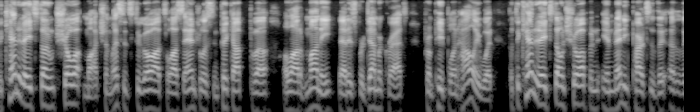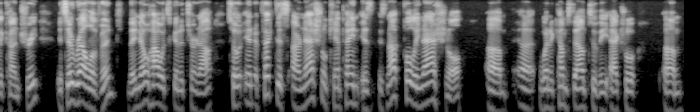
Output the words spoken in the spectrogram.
the candidates don't show up much unless it's to go out to Los Angeles and pick up uh, a lot of money, that is for Democrats, from people in Hollywood. But the candidates don't show up in, in many parts of the, of the country. It's irrelevant. They know how it's going to turn out. So, in effect, this, our national campaign is, is not fully national um, uh, when it comes down to the actual um,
